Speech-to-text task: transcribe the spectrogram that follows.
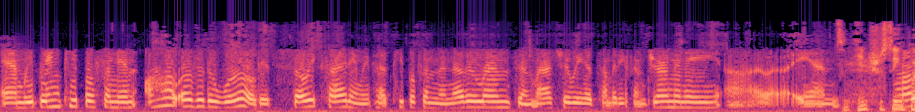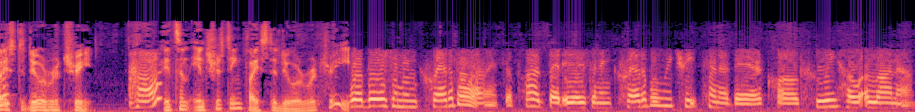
and we bring people from in all over the world. It's so exciting. We've had people from the Netherlands, and last year we had somebody from Germany, uh, and It's an interesting place to do a retreat. huh? It's an interesting place to do a retreat. Well, there's an incredible, I mean, it's a plug, but there's an incredible retreat center there called Hui Ho'olana.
